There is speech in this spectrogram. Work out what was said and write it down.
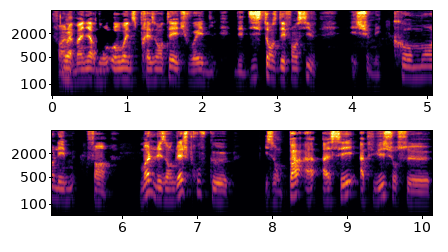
Enfin, Ouais. la manière dont Owen se présentait, et tu voyais des, des distances défensives. Et je mais comment les. Enfin, moi, les Anglais, je trouve que ils n'ont pas assez appuyé sur ce,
